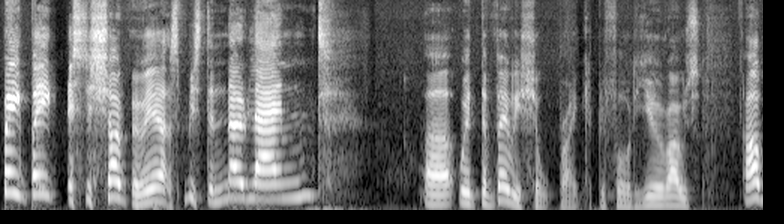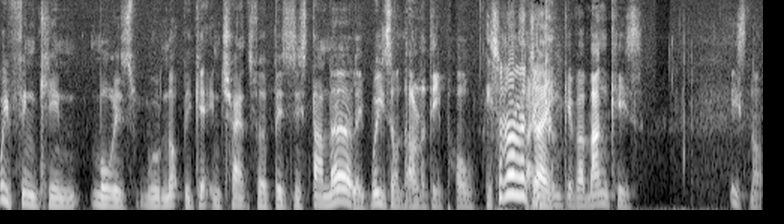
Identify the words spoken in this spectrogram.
beep beep, it's the show here. It's Mr. Noland. Uh, with the very short break before the Euros, are we thinking Moyes will not be getting transfer business done early? We's on holiday, Paul. He's on So he holiday. couldn't give a monkeys. He's not,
